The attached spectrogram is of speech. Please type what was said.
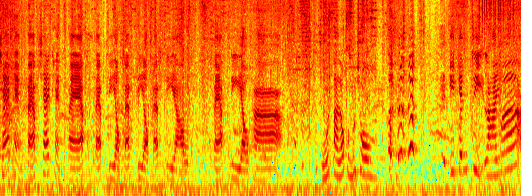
แช่แข็งแป๊บแช่แข็งแป๊บแป๊บเดียวแป๊บเดียวแป๊บเดียว แป๊บเดียวค่ะอู้ตายแล้วคุณผู้ชม อีเกนจิลายมาก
